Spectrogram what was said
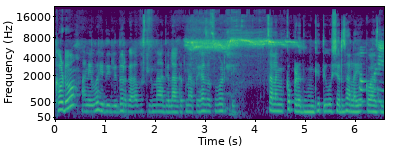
खडू आणि वही दिली. दुर्गा बसली नादी लागत नाही. आता ह्याच वडते. चला मी कपडे धुवून घेते. उशीर झाला एक वाजली.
